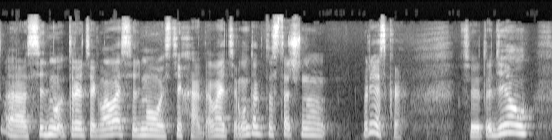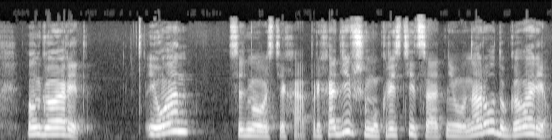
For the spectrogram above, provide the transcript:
7, 3 глава 7 стиха, давайте, он так достаточно резко все это делал. Он говорит, Иоанн, 7 стиха, приходившему креститься от него народу, говорил,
